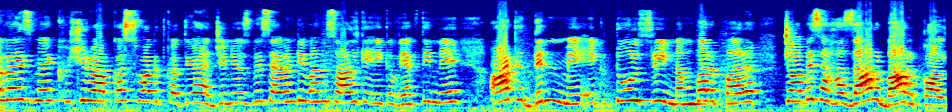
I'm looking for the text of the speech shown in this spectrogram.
हेलो गाइस मैं खुशी रू आपका स्वागत करती हूँ जी न्यूज़ में। 71 साल के एक व्यक्ति ने 8 दिन में एक टोल फ्री नंबर पर चौबीस हज़ार बार कॉल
